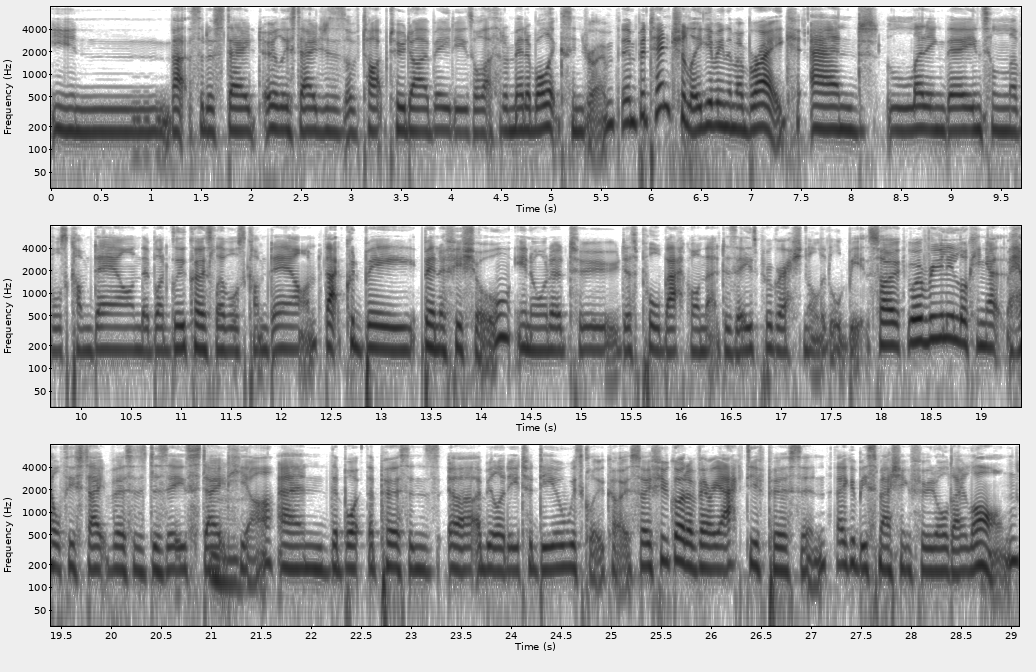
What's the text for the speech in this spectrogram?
in that sort of stage, early stages of type 2 diabetes or that sort of metabolic syndrome, then potentially giving them a break and letting their insulin levels come down, their blood glucose levels come down, that could be beneficial in order to just pull back on that disease progression a little bit. So we're really looking at healthy state versus disease state here and the, bo- the person's uh, ability to deal with glucose. So if you've got a very active person, they could be smashing food all day long.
